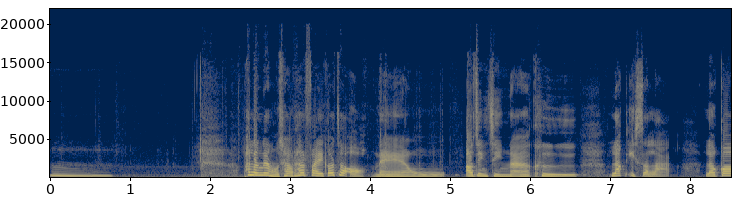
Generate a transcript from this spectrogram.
อืม พลังงานของชาวธาตุไฟก็จะออกแนว เอาจริง ๆ นะ คือรักอิสระ แล้วก็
